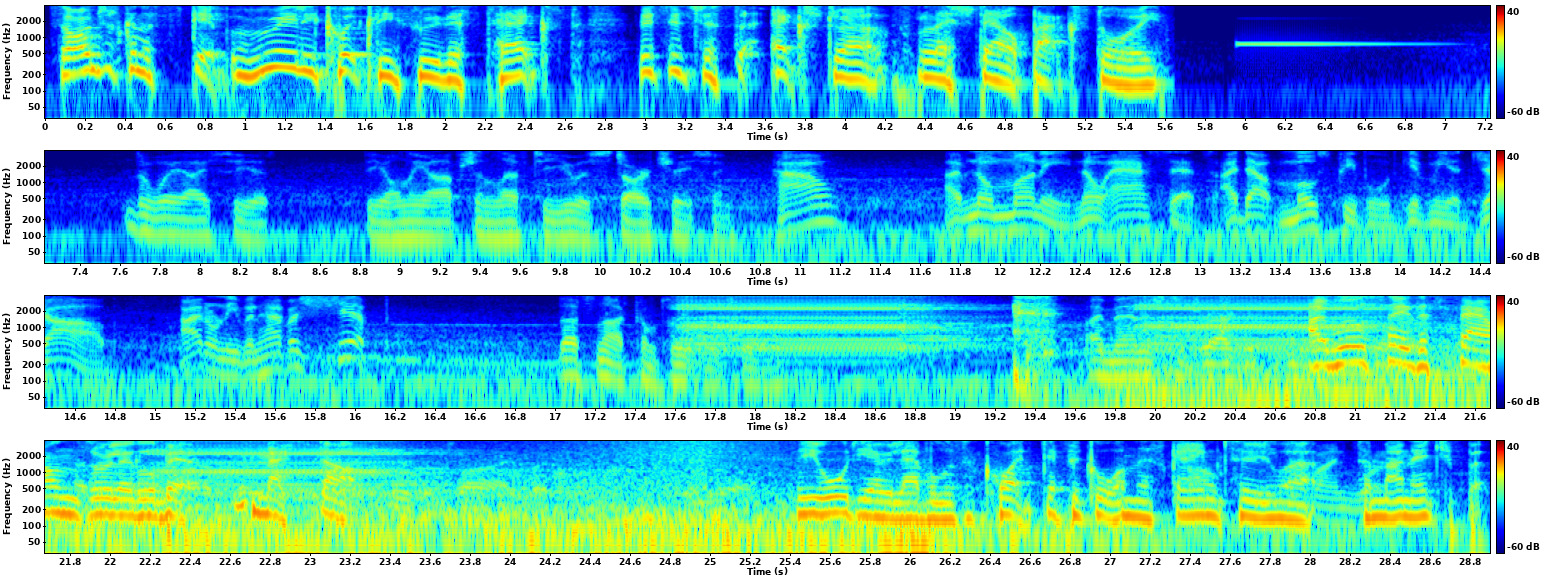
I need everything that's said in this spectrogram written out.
So, I'm just going to skip really quickly through this text. This is just an extra fleshed out backstory. The way I see it, the only option left to you is star chasing. How? I've no money, no assets. I doubt most people would give me a job. I don't even have a ship. That's not completely true. I managed to drag this thing. I will say the sounds are a little bit messed up. fly, The audio levels are quite difficult on this game to uh, to manage, but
